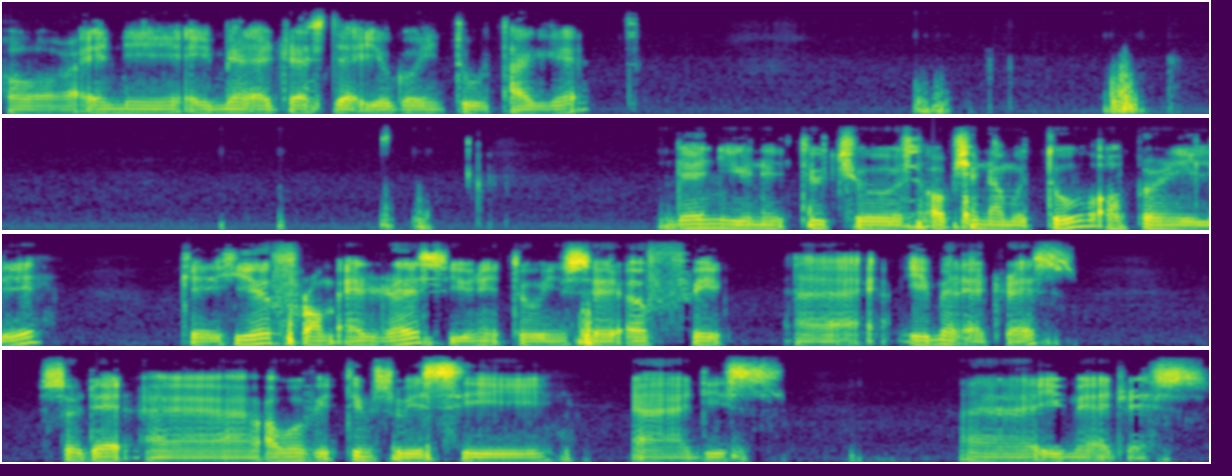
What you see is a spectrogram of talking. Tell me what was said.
or any email address that you're going to target. Then you need to choose option number two open relay okay here from address you need to insert a fake uh, email address so that uh, our victims will see uh, this uh, email address.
